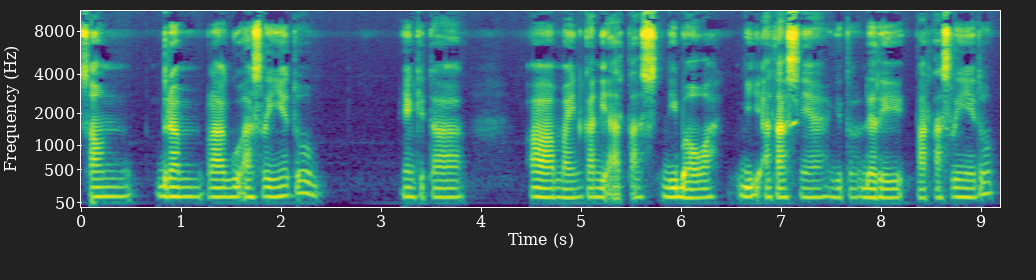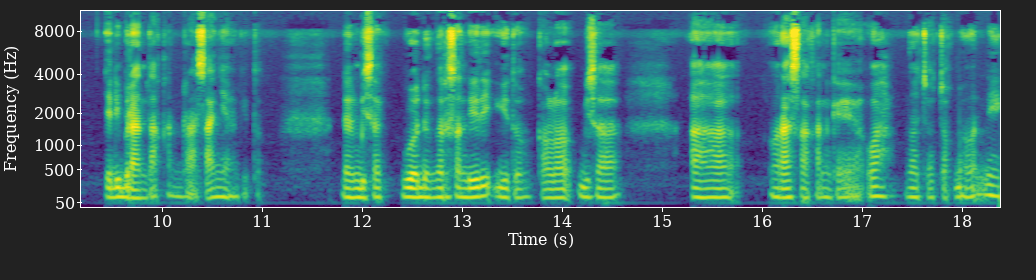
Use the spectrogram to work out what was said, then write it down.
sound drum lagu aslinya itu yang kita uh, mainkan di atas di bawah di atasnya gitu. Dari part aslinya itu jadi berantakan rasanya gitu. Dan bisa gue denger sendiri gitu. Kalau bisa uh, ngerasakan kayak wah nggak cocok banget nih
